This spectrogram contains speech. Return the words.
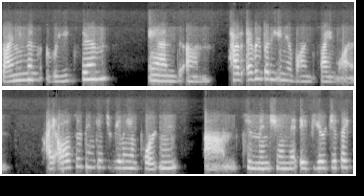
signing them reads them and um, have everybody in your barn sign one. I also think it's really important um, to mention that if you're just like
